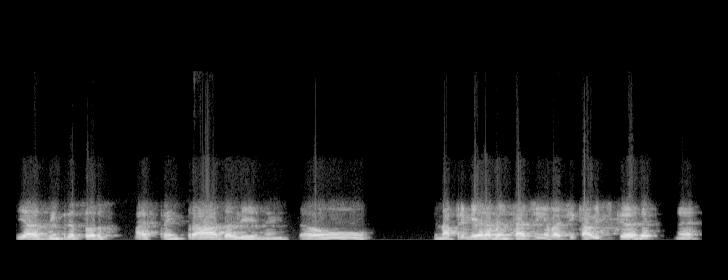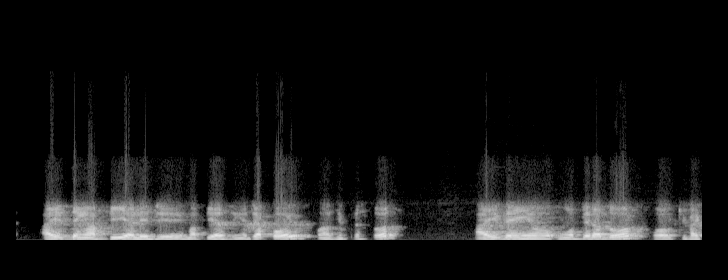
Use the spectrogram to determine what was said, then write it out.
e as impressoras mais para entrada ali, né? Então, na primeira bancadinha vai ficar o scanner, né? Aí tem a pia ali de uma piazinha de apoio com as impressoras. Aí vem um operador, que vai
